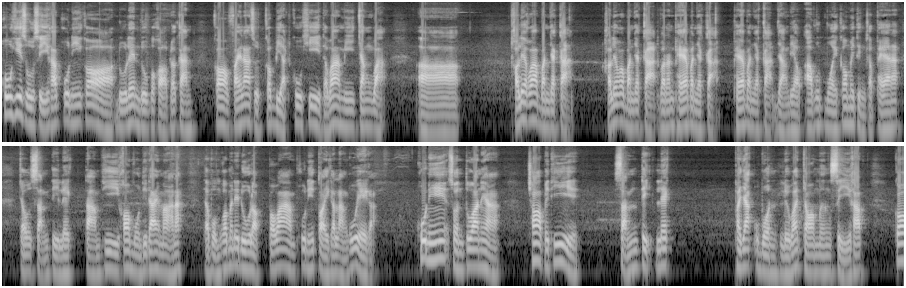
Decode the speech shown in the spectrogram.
คู่ขี้สูสีครับ คู่นี้ก็ดูเล่นดูประกอบแล้วกัน ก็ไฟล่าสุดก็เบียดคู่ขี้แต่ว่ามีจังหวะเขาเรียกว่าบรรยากาศเขาเรียกว่าบรรยากาศวันนั้นแพ้บรรยากาศ แพ้บรรยากาศอย่างเดียวอาวุธมวยก็ไม่ถึงกับแพ้นะเจ้าสันติเล็กตามที่ข้อมูลที่ได้มานะแต่ผมก็ไม่ได้ดูหรอกเพราะว่าคู่นี้ต่อยกันหลังคู่เอกอะคู่นี้ส่วนตัวเนี่ยชอบไปที่สันติเล็กพยักอุบล หรือว่าจอเมืองศรีครับ ก็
